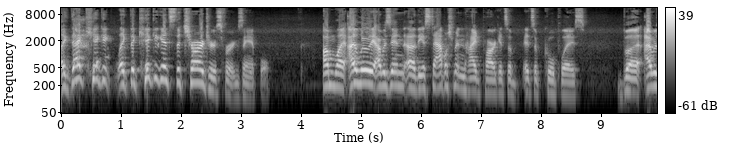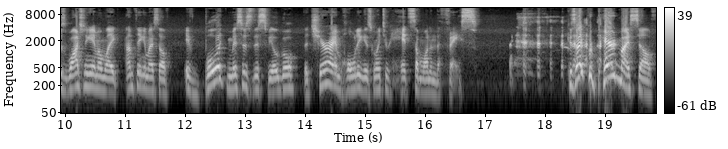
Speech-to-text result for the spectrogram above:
like that kick, like the kick against the Chargers, for example. I'm like, I literally, I was in uh, the establishment in Hyde Park. It's a, it's a cool place. But I was watching the game. I'm like, I'm thinking to myself, if Bullock misses this field goal, the chair I am holding is going to hit someone in the face. Because I prepared myself,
